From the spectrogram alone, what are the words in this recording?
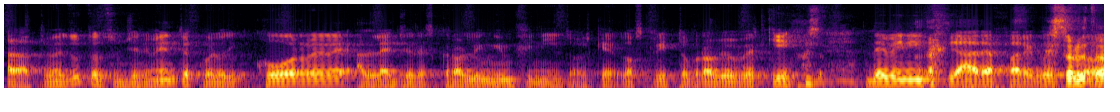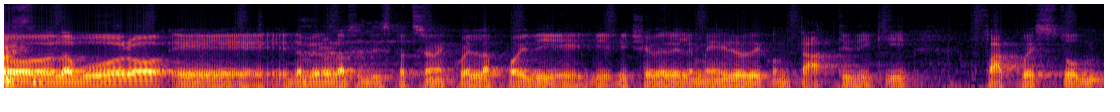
Allora, prima di tutto il suggerimento è quello di correre a leggere scrolling infinito, perché l'ho scritto proprio per chi deve iniziare a fare questo lavoro e, e, davvero la soddisfazione è quella poi di, di ricevere le mail o dei contatti di chi fa questo,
